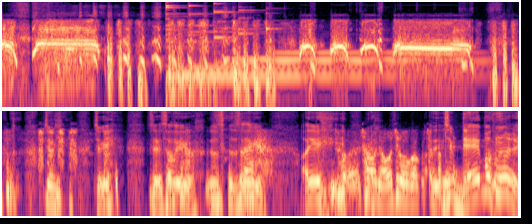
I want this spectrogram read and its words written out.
저기 저기 저기 선생님 선- 선생님 아니 저- 잠깐만요. 어지러워갖고. 아니. 지금 네 번을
